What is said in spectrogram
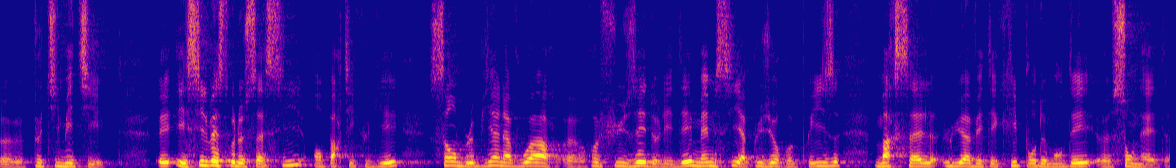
euh, petits métiers. Et, Sylvestre de Sassy, en particulier, semble bien avoir refusé de l'aider, même si à plusieurs reprises Marcel lui avait écrit pour demander son aide.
